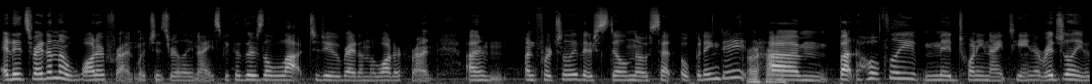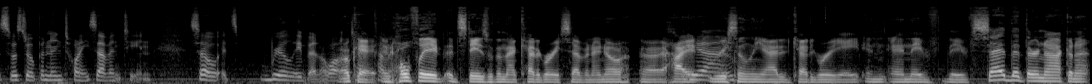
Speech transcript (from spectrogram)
And it's right on the waterfront, which is really nice because there's a lot to do right on the waterfront. Um, unfortunately, there's still no set opening date, Uh-huh. um, but hopefully mid 2019. Originally, it was supposed to open in 2017, so it's really been a long Okay, and hopefully it, it stays within that category seven. I know uh, Hyatt Yeah. recently added category eight, and, and they've they've said that they're not going to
